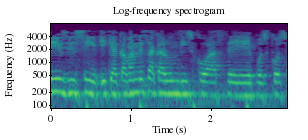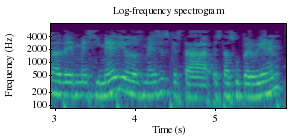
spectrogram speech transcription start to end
Sí, sí, sí, y que acaban de sacar un disco hace pues cosa de mes y medio, dos meses, que está está súper bien.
